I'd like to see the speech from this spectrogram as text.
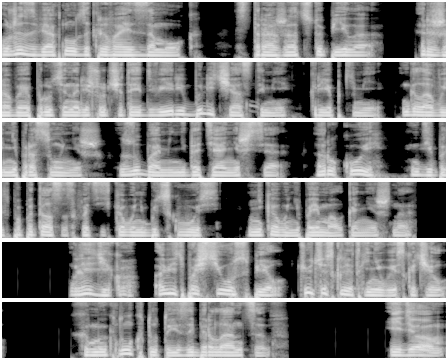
уже звякнул, закрываясь замок. Стража отступила. Ржавые прутья на решетчатой двери были частыми, крепкими. Головы не просунешь, зубами не дотянешься. Рукой Диппольд попытался схватить кого-нибудь сквозь. Никого не поймал, конечно. «Гляди-ка, а ведь почти успел, чуть из клетки не выскочил». Хмыкнул кто-то из оберландцев. «Идем»,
